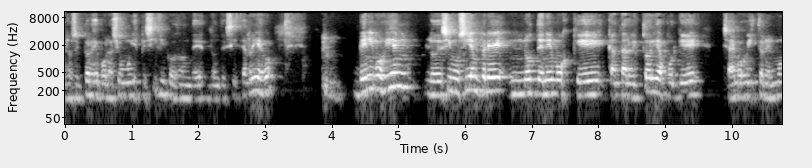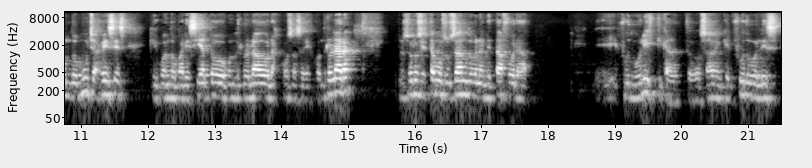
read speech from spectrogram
los sectores de población muy específicos donde, donde existe riesgo. Venimos bien, lo decimos siempre, no tenemos que cantar victoria porque ya hemos visto en el mundo muchas veces que cuando parecía todo controlado las cosas se descontrolaran. Nosotros estamos usando una metáfora eh, futbolística, todos saben que el fútbol es,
